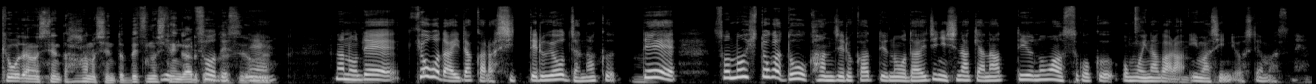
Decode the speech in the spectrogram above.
兄弟の視点と母の視点と別の視点があるってことですよね。そうですね。なので、兄弟だから知ってるよじゃなくって、その人がどう感じるかっていうのを大事にしなきゃなっていうのはすごく思いながら今診療してますね。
